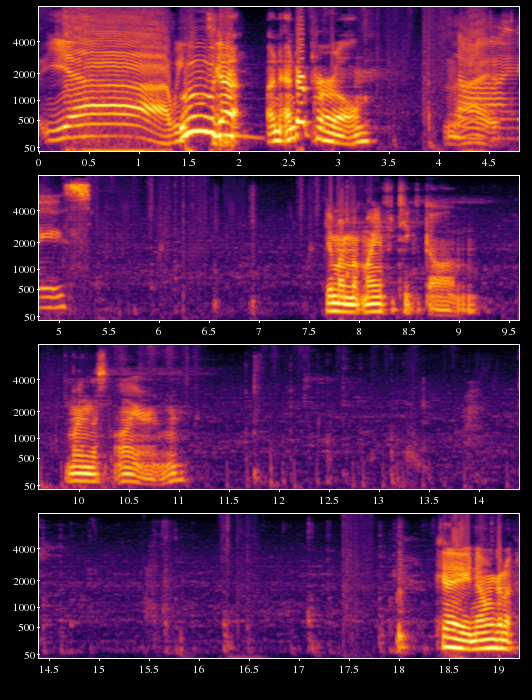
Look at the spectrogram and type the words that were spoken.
Yeah. We. Ooh, we got an ender pearl. Nice. Nice. Get my mind fatigue gone. Mine this iron. Okay, now I'm gonna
